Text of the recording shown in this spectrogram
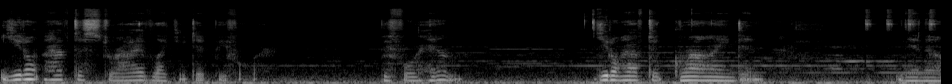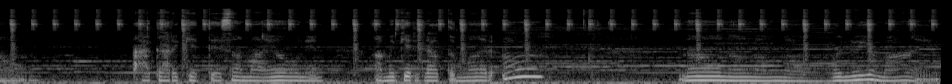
you don't have to strive like you did before. Before him you don't have to grind and you know i gotta get this on my own and i'm gonna get it out the mud. Mm. no no no no. Renew your mind.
